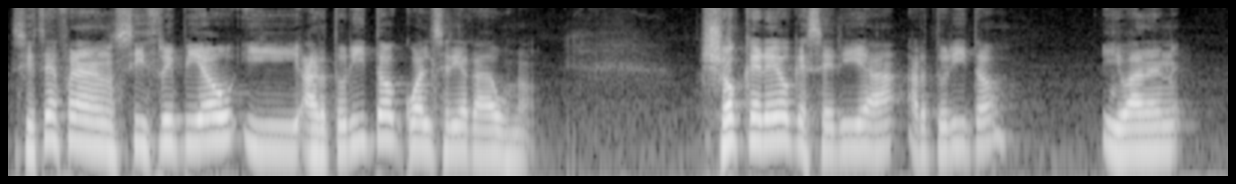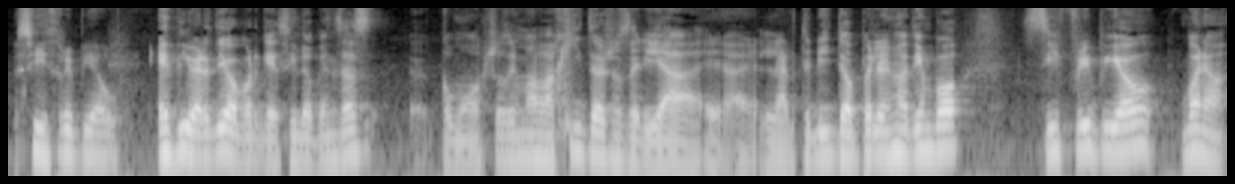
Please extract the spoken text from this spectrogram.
si ustedes fueran C3PO y Arturito, ¿cuál sería cada uno? Yo creo que sería Arturito y Valen C3PO. Es divertido porque si lo pensás, como yo soy más bajito, yo sería eh, el Arturito, pero al mismo tiempo, C-3PO, bueno,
